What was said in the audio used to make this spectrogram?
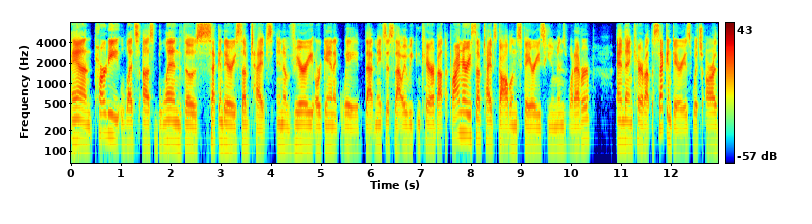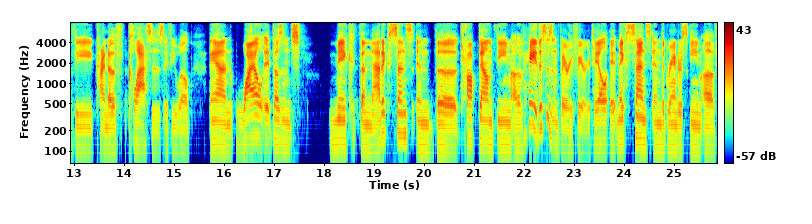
And party lets us blend those secondary subtypes in a very organic way that makes it so that way we can care about the primary subtypes, goblins, fairies, humans, whatever, and then care about the secondaries, which are the kind of classes, if you will. And while it doesn't make thematic sense in the top down theme of, hey, this isn't very fairy tale, it makes sense in the grander scheme of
